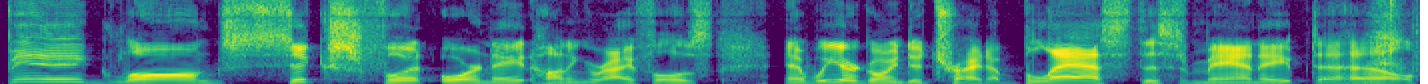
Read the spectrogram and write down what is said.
big, long, six foot ornate hunting rifles and we are going to try to blast this man ape to hell.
